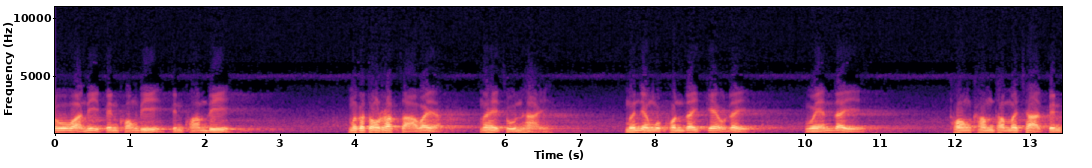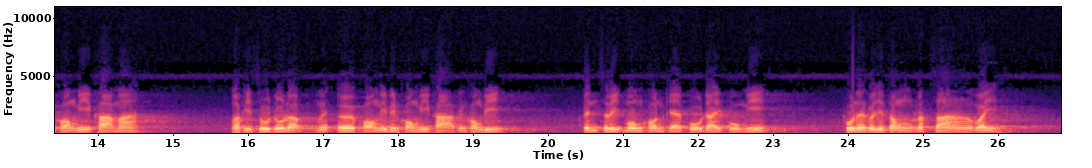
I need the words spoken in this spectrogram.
รู้ว่านี่เป็นของดี เป็นความดี มันก็ต้องรักษาไว้อะไม่ให้สูญหาย เหมือนอย่างบุคคลได้แก้วได้แหวนได้ทองคำธรรมชาติเป็นของมีค่ามา มาพิสูจน์ดูแล้วเออของนี่เป็นของมีค่าเป็นของดี เป็นสิริมงคลแก่ผู้ได้ผู้มี ผู้นั้นก็จะต้องรักษาไว้พ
